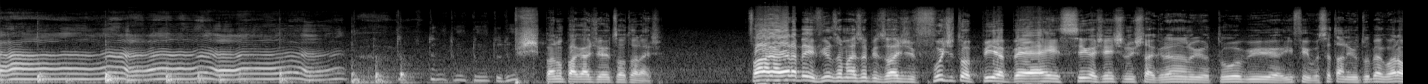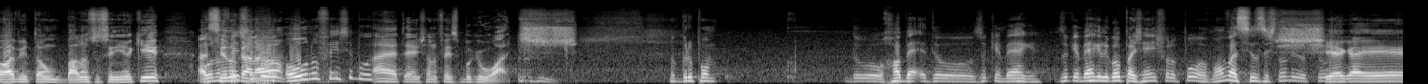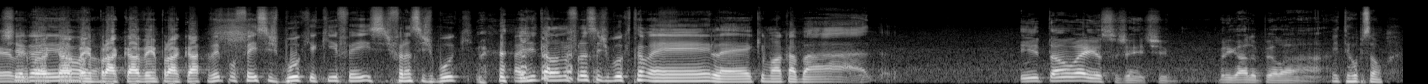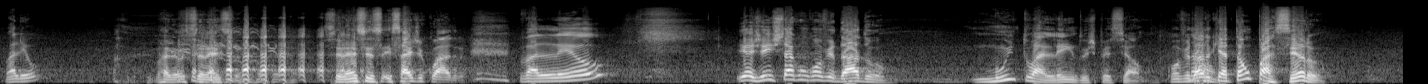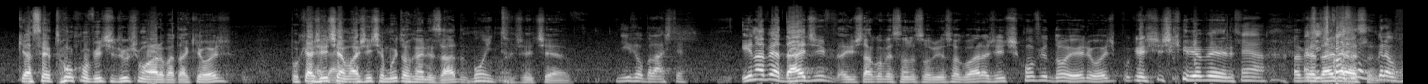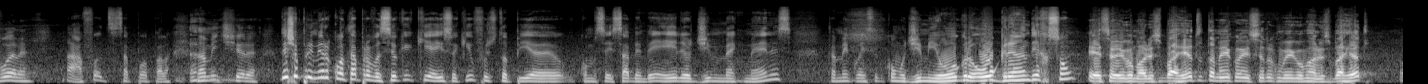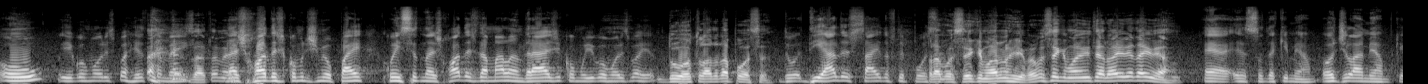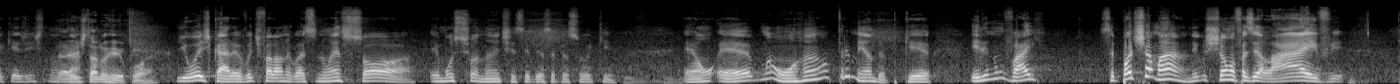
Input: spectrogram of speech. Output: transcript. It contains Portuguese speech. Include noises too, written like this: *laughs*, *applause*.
Ah. Para não pagar direitos autorais. Fala galera, bem-vindos a mais um episódio de Foodtopia BR. Siga a gente no Instagram, no YouTube. Enfim, você tá no YouTube agora, óbvio, então balança o sininho aqui, assina o Facebook, canal. Ou no Facebook. Ah, é, tem, a gente tá no Facebook Watch. No grupo do, Robert, do Zuckerberg. Zuckerberg ligou pra gente e falou: pô, vamos vacilo, vocês estão no YouTube. Chega aí, vem Chega pra aí, cá, ó. vem pra cá, vem pra cá. Vem pro Facebook aqui, fez Francisbook. A gente tá lá no Francisbook também, leque, mal acabado. Então é isso, gente. Obrigado pela. Interrupção. Valeu. Valeu, silêncio. *laughs* silêncio e sai de quadro. Valeu. E a gente está com um convidado muito além do especial. Convidado Não. que é tão parceiro que aceitou um convite de última hora para estar aqui hoje. Porque a gente, é, a gente é muito organizado. Muito. A gente é. Nível Blaster. E na verdade, a gente estava conversando sobre isso agora, a gente convidou ele hoje porque a gente *laughs* queria ver ele. É. A A, verdade gente quase é essa. não gravou, né? Ah, foda-se essa porra pra lá. Não, mentira. Deixa eu primeiro contar pra você o que, que é isso aqui. O Foodtopia, como vocês sabem bem, ele é o Jimmy McManus, também conhecido como Jimmy Ogro, ou Granderson, Esse é o Igor Maurício Barreto, também conhecido como Igor Maurício Barreto. ou Igor Maurício Barreto *laughs* também. Exatamente. Nas rodas, como diz meu pai, conhecido nas rodas da malandragem como Igor Maurício Barreto. Do outro lado da poça. Do The Other Side of the Post. Para você que mora no Rio. Para você que mora em Niterói, ele é daí mesmo. É, eu sou daqui mesmo. Ou de lá mesmo, porque aqui a gente não É, tá. a gente tá no Rio, porra. E hoje, cara, eu vou te falar um negócio, não é só emocionante receber essa pessoa aqui. É, um- é uma honra tremenda, porque ele não vai. Você pode chamar, o nego chama fazer live.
